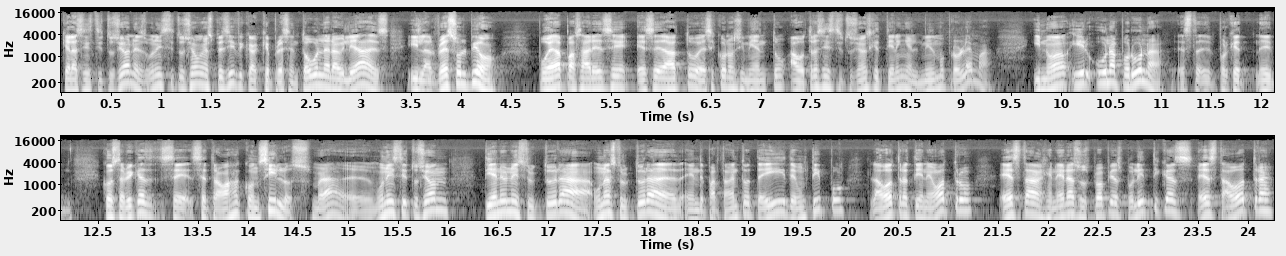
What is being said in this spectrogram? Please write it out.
que las instituciones, una institución específica que presentó vulnerabilidades y las resolvió, pueda pasar ese, ese dato, ese conocimiento a otras instituciones que tienen el mismo problema y no ir una por una, este, porque eh, Costa Rica se, se, trabaja con silos, ¿verdad? Eh, una institución tiene una estructura, una estructura en departamento de TI de un tipo, la otra tiene otro, esta genera sus propias políticas, esta otra.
